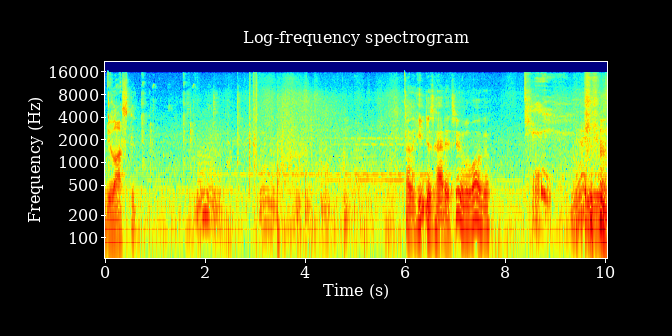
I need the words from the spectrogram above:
You lost it. I he just had it too a little while ago. yeah, you.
